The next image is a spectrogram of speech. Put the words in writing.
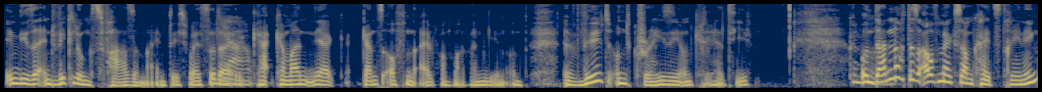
in dieser Entwicklungsphase meinte ich, weißt du, da ja. kann man ja ganz offen einfach mal rangehen und äh, wild und crazy und kreativ. Genau. Und dann noch das Aufmerksamkeitstraining.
